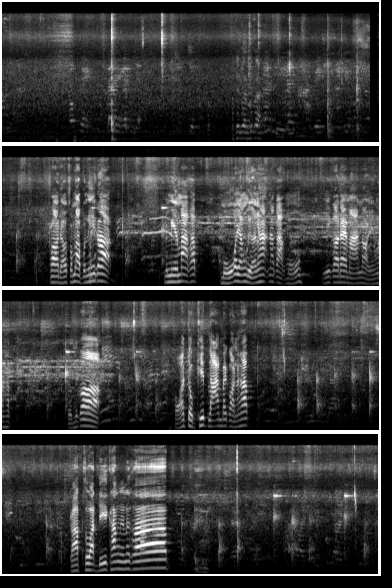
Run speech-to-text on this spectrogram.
บันทึกเลยบันทึกเลยก็เดี๋ยวสำหรับวันนี้ก็ไม่มีอะไรมากครับ หมูก็ยังเหลือนะฮะหน้ากากหมู นี่ก็ได้มาหน่อยนึงนะครับ ผมก็ ขอจบคลิปลานไปก่อนนะครับกราบสวัสดีอีกครั้งหนึงนะครับ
